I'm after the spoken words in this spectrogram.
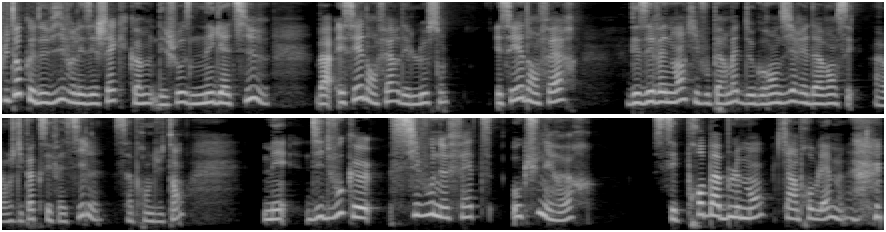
plutôt que de vivre les échecs comme des choses négatives, bah, essayez d'en faire des leçons. Essayez d'en faire des événements qui vous permettent de grandir et d'avancer. Alors je dis pas que c'est facile, ça prend du temps, mais dites-vous que si vous ne faites aucune erreur, c'est probablement qu'il y a un problème.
